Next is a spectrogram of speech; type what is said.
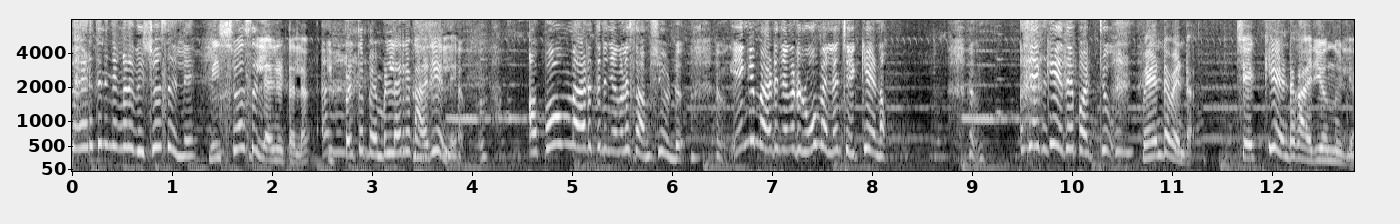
മാഡത്തിന് ഞങ്ങളെ വിശ്വാസമല്ലേ? വിശ്വാസമില്ല കേട്ടല്ല ഇപ്പോഴത്തെ പെമ്പിള്ളേരുടെ കാര്യമല്ലേ? അപ്പോ മാഡത്തിന് ഞങ്ങൾ സംശയമുണ്ട്. എങ്കിൽ മാഡം ഞങ്ങളുടെ റൂം എല്ലാം ചെക്ക് ചെയ്യണം. ചെക്ക് ചെയ്തേ പറ്റൂ. വേണ്ട വേണ്ട. ചെക്ക് ചെയ്യേണ്ട കാര്യമൊന്നുമില്ല.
